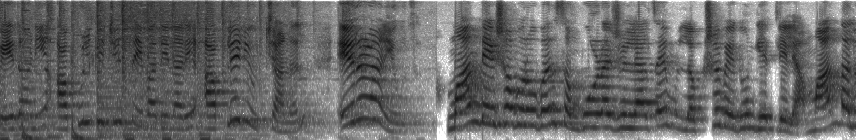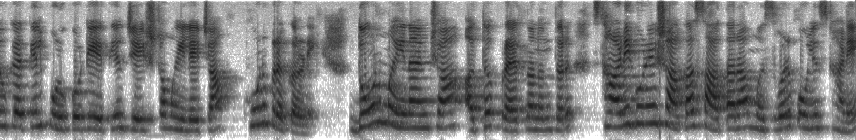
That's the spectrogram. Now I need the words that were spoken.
वेध आणि आपुलकीची सेवा देणारे आपले न्यूज चॅनल एरळा न्यूज. मान देशाबरोबर संपूर्ण जिल्ह्याचे लक्ष वेधून घेतलेल्या मान तालुक्यातील पुळकोटी येथील ज्येष्ठ महिलेच्या खून प्रकरणी दोन महिन्यांच्या अथक प्रयत्नानंतर स्थानिक गुन्हे शाखा सातारा मसवड पोलीस ठाणे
